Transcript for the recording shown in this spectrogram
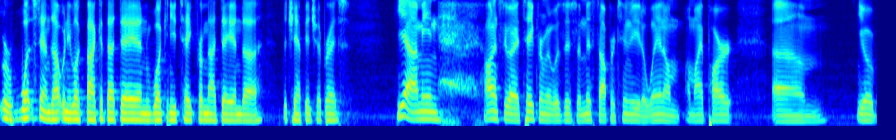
or what stands out when you look back at that day, and what can you take from that day into the championship race? Yeah, I mean, honestly, what I take from it was just a missed opportunity to win on, on my part. Um, you know,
